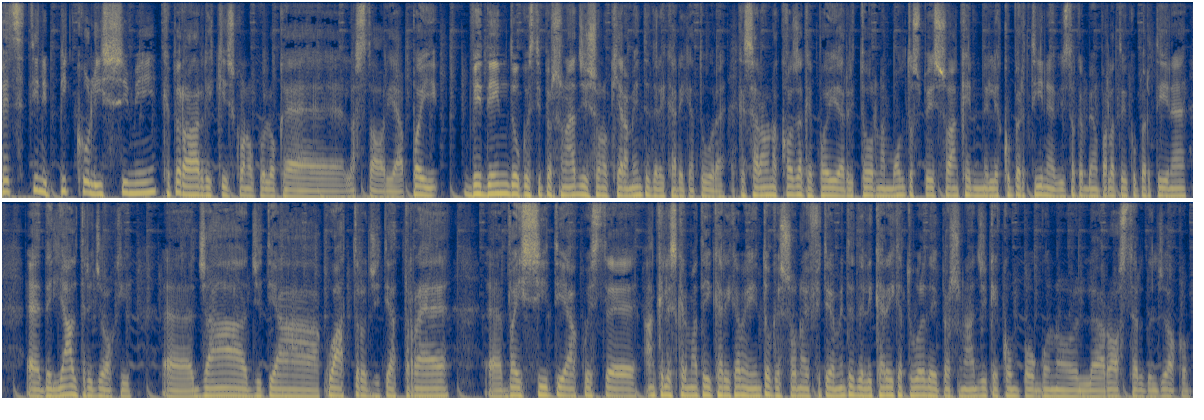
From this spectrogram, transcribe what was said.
pezzettini piccolissimi che però arricchiscono quello che è la storia. Poi vedendo questi personaggi sono chiaramente delle caricature, che sarà una cosa che poi ritorna molto spesso anche nelle copertine, visto che abbiamo parlato di copertine eh, degli altri giochi. Eh, già GTA 4, GTA 3, eh, Vice City ha queste anche le schermate di caricamento che sono effettivamente delle caricature dei personaggi che compongono il roster del gioco.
